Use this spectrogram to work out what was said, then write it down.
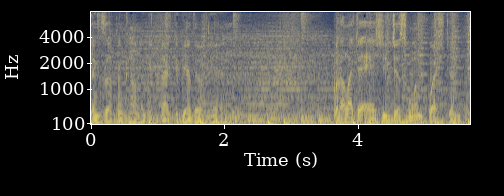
things up and kind of get back together again. But I'd like to ask you just one question.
